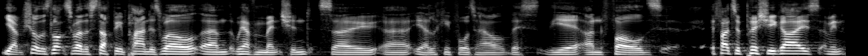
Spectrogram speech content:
Yeah, I'm sure there's lots of other stuff being planned as well um, that we haven't mentioned. So uh, yeah, looking forward to how this year unfolds. If I had to push you guys, I mean,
